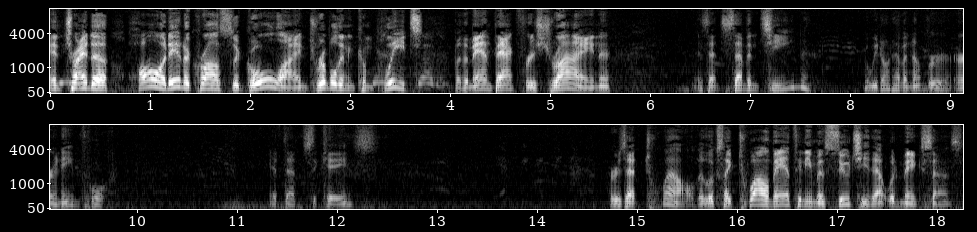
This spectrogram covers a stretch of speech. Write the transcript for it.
and tried to haul it in across the goal line, dribbled incomplete. But the man back for Shrine is that 17? We don't have a number or a name for. If that's the case. Or is that 12? It looks like 12 Anthony Masucci. That would make sense.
